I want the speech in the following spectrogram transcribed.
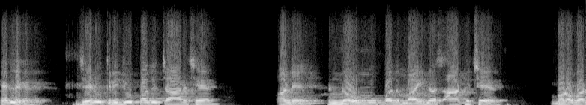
એટલે કે જેનું ત્રીજું પદ ચાર છે અને નવમું પદ માઇનસ આઠ છે. બરોબર?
